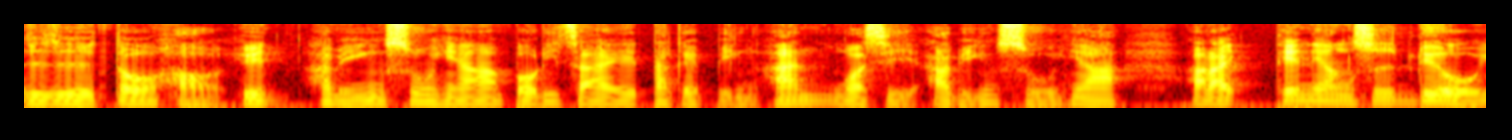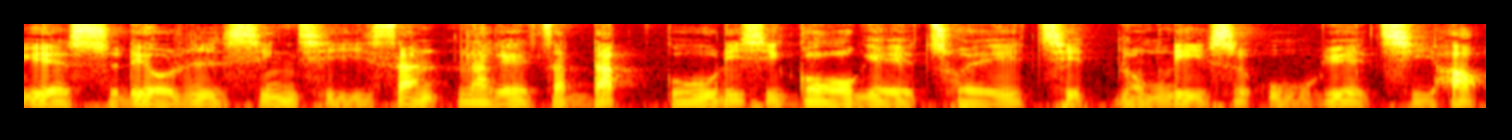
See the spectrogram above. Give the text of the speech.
日日都好运，阿明叔兄玻璃斋，大家平安。我是阿明叔兄。阿来，天亮是六月十六日，星期三。六月十六，古历是五月初七，农历是五月七号，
